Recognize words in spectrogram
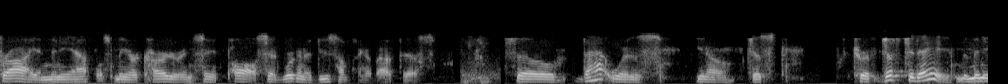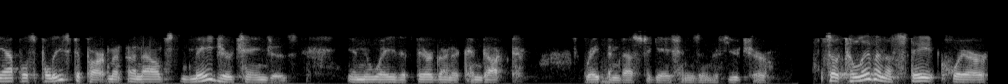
Frey in Minneapolis, Mayor Carter in St. Paul said, we're going to do something about this. So that was, you know, just terrific. Just today, the Minneapolis Police Department announced major changes in the way that they're going to conduct rape investigations in the future. So to live in a state where,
